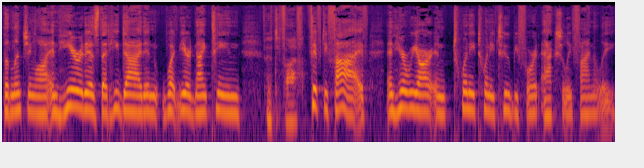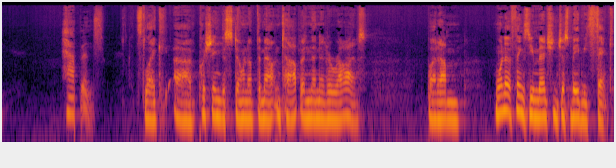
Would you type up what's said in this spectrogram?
the lynching law. And here it is that he died in what year? 1955. 55. And here we are in 2022 before it actually finally happens. It's like uh, pushing the stone up the mountaintop and then it arrives. But um, one of the things you mentioned just made me think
